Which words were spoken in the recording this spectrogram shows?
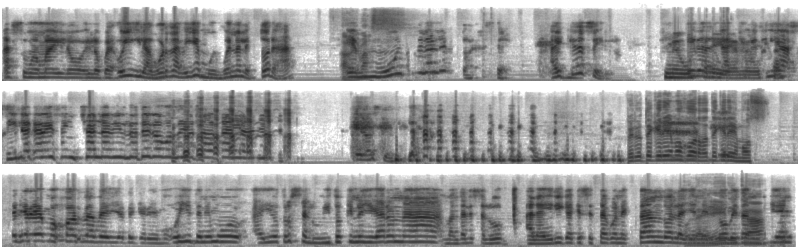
a su mamá y lo, y lo pueda. Oye, y la gorda Bella es muy buena lectora. ¿eh? Es muy buena lectora, sí. Hay que decirlo. Me gusta Era me tenía así la cabeza hinchada en la biblioteca cuando yo trabajaba en la biblioteca. Pero sí. Pero te queremos, gorda, te queremos. Te queremos, Gorda Bella, te queremos. Oye, tenemos ahí otros saluditos que nos llegaron a mandarle saludos a la Erika que se está conectando, a la Yanel López también.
